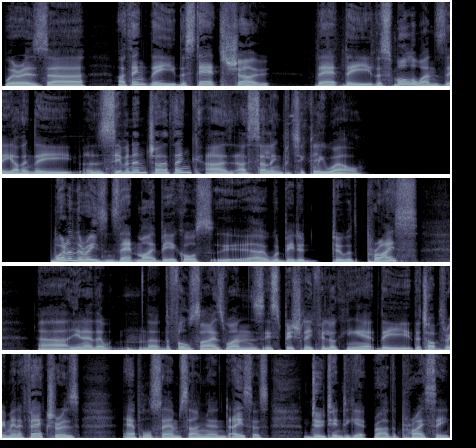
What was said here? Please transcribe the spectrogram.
Whereas uh, I think the, the stats show that the, the smaller ones, the I think the uh, 7 inch, I think, are, are selling particularly well. One of the reasons that might be, of course, uh, would be to do with price. Uh, you know, the, the, the full size ones, especially if you're looking at the, the top three manufacturers, Apple, Samsung, and Asus, do tend to get rather pricey.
